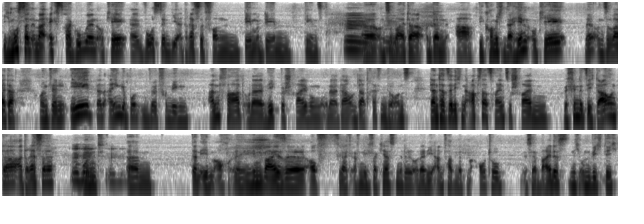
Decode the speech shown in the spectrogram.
Ich muss dann immer extra googeln, okay, äh, wo ist denn die Adresse von dem und dem Dings mm, äh, und mm. so weiter. Und dann, ah, wie komme ich denn da hin? Okay, ne, und so weiter. Und wenn eh dann eingebunden wird von wegen Anfahrt oder Wegbeschreibung oder da und da treffen wir uns, dann tatsächlich einen Absatz reinzuschreiben, befindet sich da und da Adresse mhm, und mhm. Ähm, dann eben auch äh, Hinweise auf vielleicht öffentliche Verkehrsmittel oder die Anfahrt mit dem Auto. Ist ja beides nicht unwichtig.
